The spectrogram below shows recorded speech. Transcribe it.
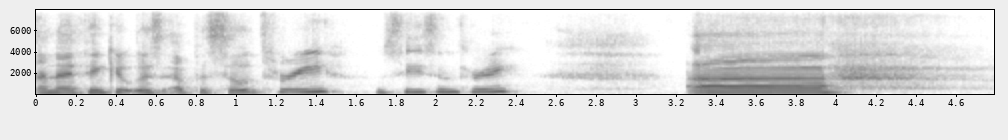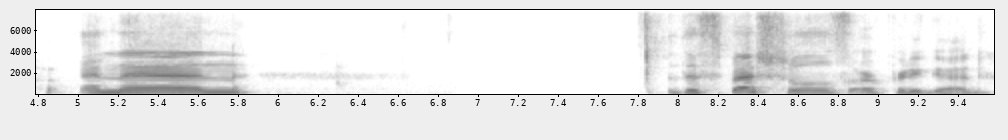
and i think it was episode three of season three uh and then the specials are pretty good.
